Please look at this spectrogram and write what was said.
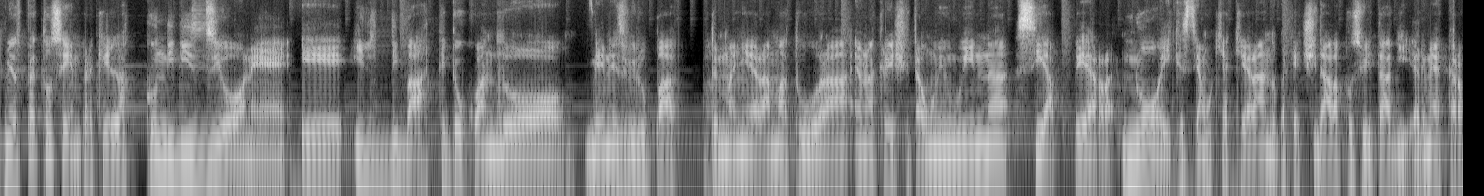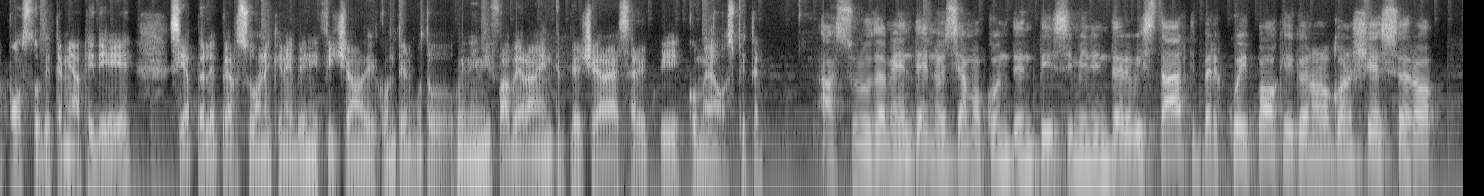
mi aspetto sempre che la condivisione e il dibattito, quando viene sviluppato in maniera matura, è una crescita win-win sia per noi che stiamo chiacchierando perché ci dà la possibilità di rimettere a posto determinate idee, sia per le persone che ne beneficiano del contenuto. Quindi mi fa veramente piacere essere qui come ospite. Assolutamente, noi siamo contentissimi di intervistarti. Per quei pochi che non lo conoscessero,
